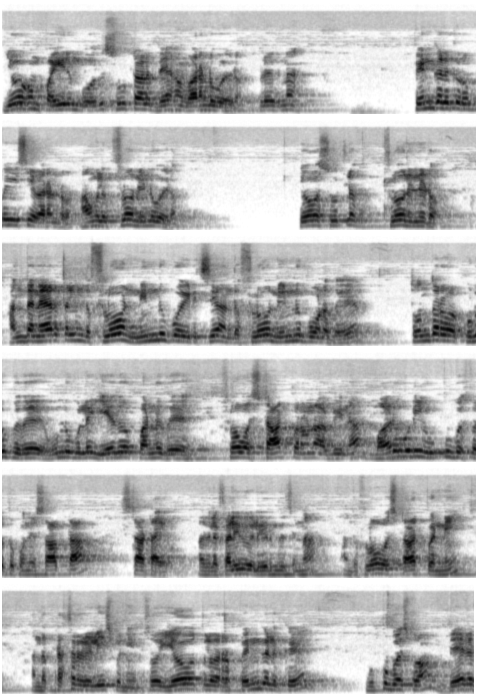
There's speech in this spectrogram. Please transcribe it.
யோகம் பயிலும்போது சூட்டால் தேகம் வறண்டு போயிடும். இல்லைக்குண்ணா பெண்களுக்கு ரொம்ப ஈஸியாக வறண்டுடும் அவங்களுக்கு ஃப்ளோ நின்று போயிடும். யோகா சூட்டில் ஃப்ளோ நின்றுடும் அந்த நேரத்தில் இந்த ஃப்ளோ நின்று போயிடுச்சு. அந்த ஃப்ளோ நின்று போனது தொந்தரவை கொடுக்குது. உள்ளுக்குள்ளே ஏதோ பண்ணுது. ஃப்ளோவை ஸ்டார்ட் பண்ணணும் அப்படின்னா மறுபடியும் உப்பு புஷ்பத்தை கொஞ்சம் சாப்பிட்டா ஸ்டார்ட் ஆகிடும் அதில் கழிவுகள் இருந்துச்சுன்னா அந்த ஃப்ளோவை ஸ்டார்ட் பண்ணி அந்த ப்ரெஷரை ரிலீஸ் பண்ணிடும். ஸோ யோகத்தில் வர பெண்களுக்கு உப்பு புஷ்பம் தேக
